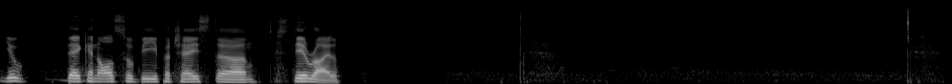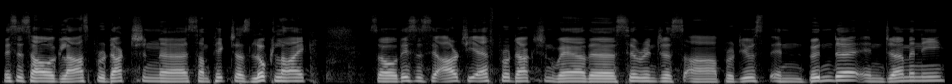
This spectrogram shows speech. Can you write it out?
you, they can also be purchased um, sterile. This is our glass production, uh, some pictures look like. So this is the RTF production where the syringes are produced in Bünde in Germany.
